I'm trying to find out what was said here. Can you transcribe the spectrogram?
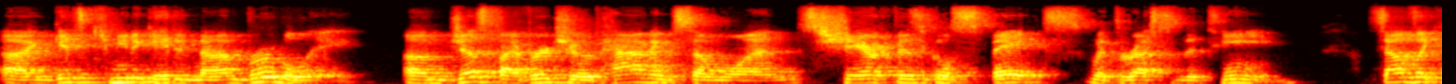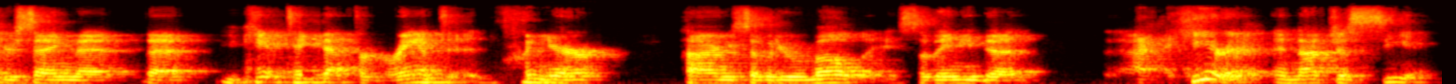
uh, gets communicated non-verbally um, just by virtue of having someone share physical space with the rest of the team. Sounds like you're saying that that you can't take that for granted when you're hiring somebody remotely. So they need to uh, hear it and not just see it.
